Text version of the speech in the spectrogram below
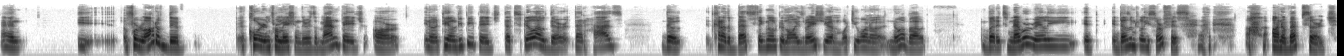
and for a lot of the core information there is a man page or you know a tldp page that's still out there that has the kind of the best signal to noise ratio and what you want to know about but it's never really it it doesn't really surface on a web search.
